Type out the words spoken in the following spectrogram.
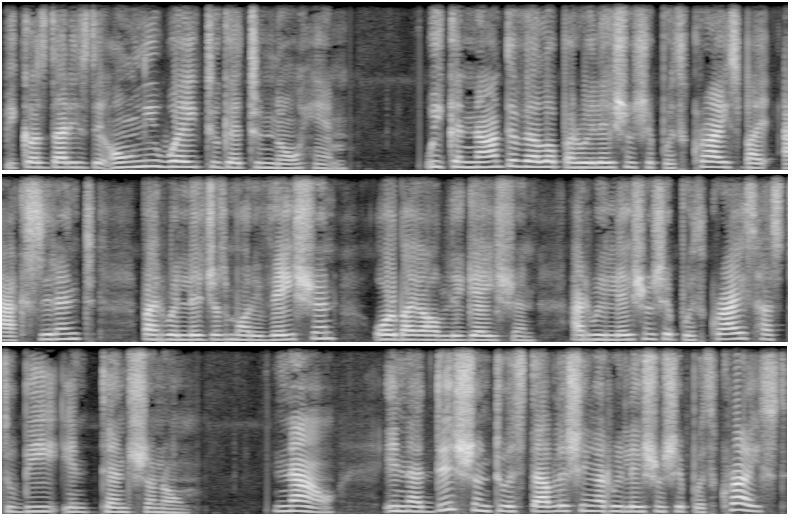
because that is the only way to get to know Him. We cannot develop a relationship with Christ by accident, by religious motivation, or by obligation. Our relationship with Christ has to be intentional. Now, in addition to establishing a relationship with Christ,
